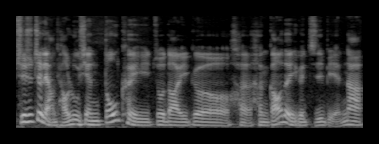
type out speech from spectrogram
其实这两条路线都可以做到一个很很高的一个级别。那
